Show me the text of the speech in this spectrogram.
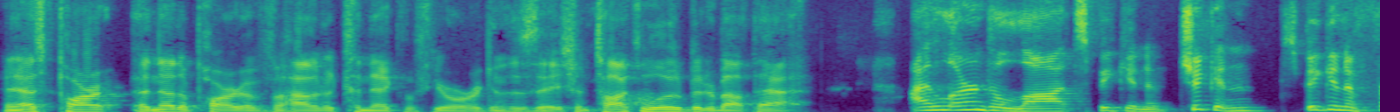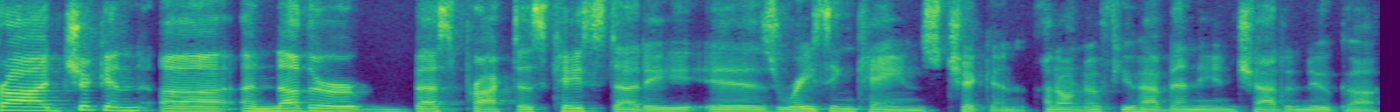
And that's part another part of how to connect with your organization. Talk a little bit about that. I learned a lot. Speaking of chicken, speaking of fried chicken, uh, another best practice case study is Raising Cane's Chicken. I don't know if you have any in Chattanooga,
